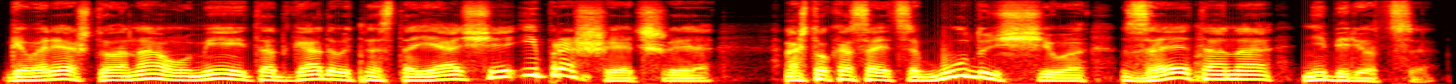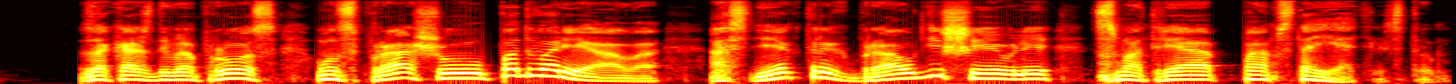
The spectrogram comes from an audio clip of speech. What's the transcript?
говоря, что она умеет отгадывать настоящее и прошедшее — а что касается будущего, за это она не берется. За каждый вопрос он спрашивал по дворяло, а с некоторых брал дешевле, смотря по обстоятельствам.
